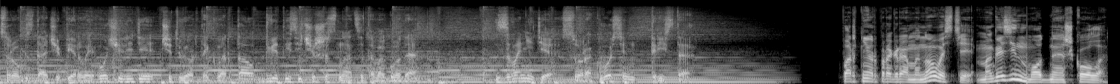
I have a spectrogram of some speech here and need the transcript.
Срок сдачи первой очереди – четвертый квартал 2016 года. Звоните 48 300. Партнер программы «Новости» – магазин «Модная школа».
